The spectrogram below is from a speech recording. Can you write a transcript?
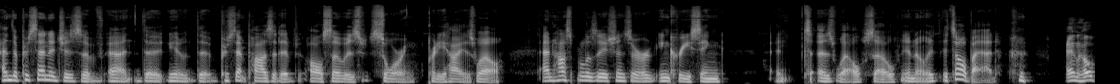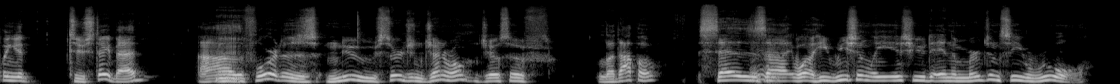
and the percentages of uh, the you know the percent positive also is soaring pretty high as well, and hospitalizations are increasing, and as well. So you know it, it's all bad. and hoping it to stay bad. Uh, Mm. the Florida's new Surgeon General, Joseph Ladapo, says, uh, well, he recently issued an emergency rule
